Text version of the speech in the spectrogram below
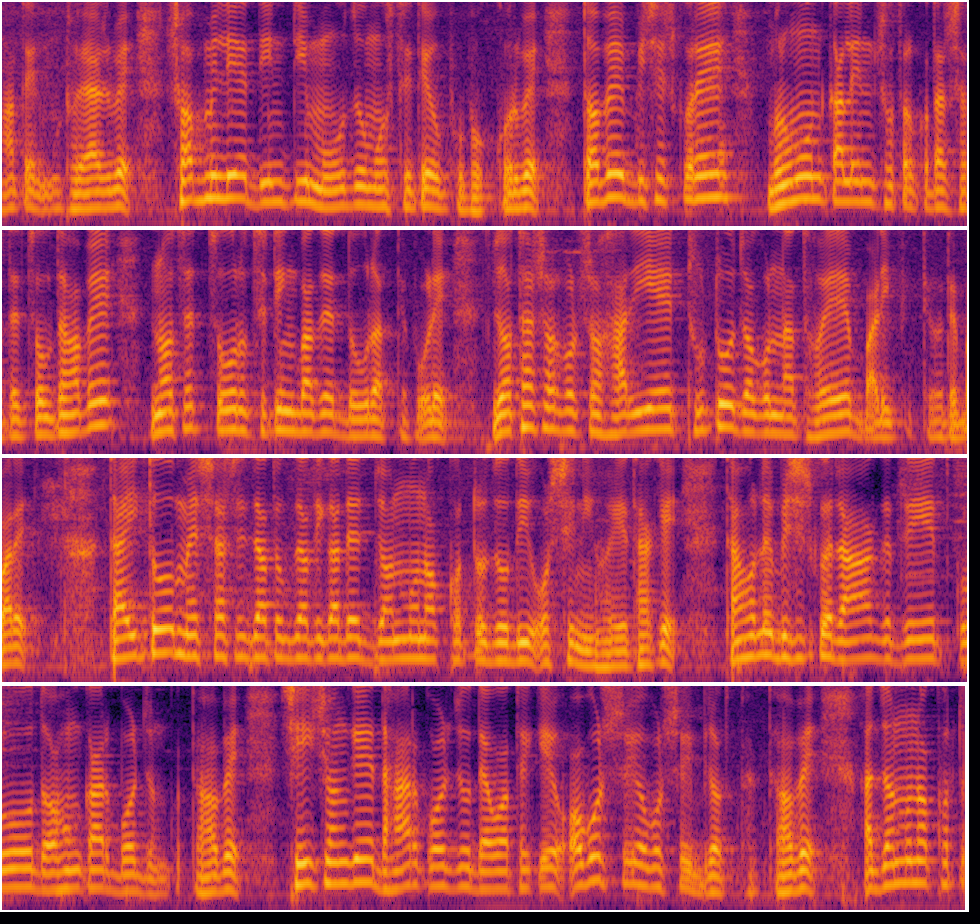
হাতের মুঠোয় আসবে। সব মিলিয়ে দিনটি মৌজ মস্তিতে উপভোগ করবে। তবে বিশেষ করে ভ্রমণকালীন সতর্কতার সাথে চলতে হবে। নচেত চোর সিটিং বাজে দৌড়াতে পড়ে। যথাসর্বস্ব হারিয়ে ঠুটো জগন্নাথ হয়ে বাড়ি ফিরতে হতে পারে। তাই তো মেষরাশি জাতক জাতিকাদের জন্ম নক্ষত্র যদি অশ্বিনী হয়ে থাকে, তাহলে বিশেষ করে রাগ, জেদ, ক্রোধ, অহংকার বর্জন করতে হবে। সেই সঙ্গে ধার কর্য দেওয়া থেকে অবশ্যই অবশ্যই বিরত থাকতে হবে। আর জন্ম নক্ষত্র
